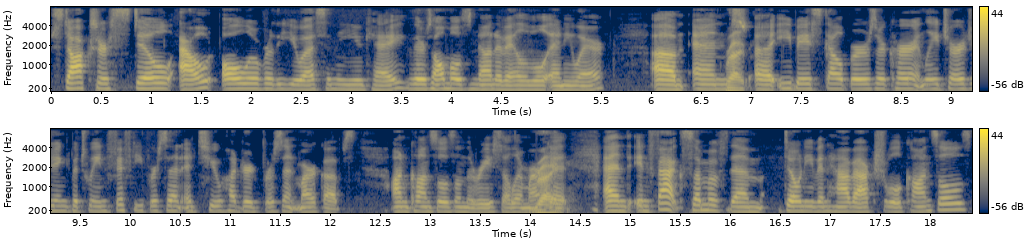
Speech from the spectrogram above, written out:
Stocks are still out all over the US and the UK. There's almost none available anywhere. Um, and Right. uh, eBay scalpers are currently charging between 50% and 200% markups on consoles on the reseller market. And in fact, some of them don't even have actual consoles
